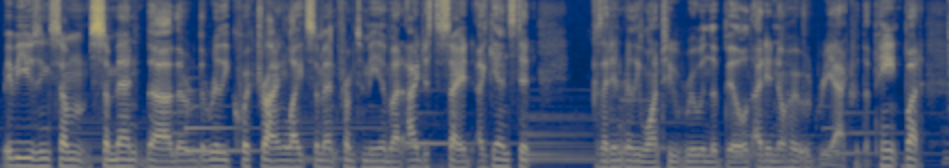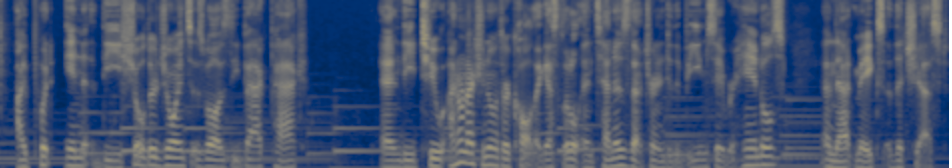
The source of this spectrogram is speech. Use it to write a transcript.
maybe using some cement, uh, the, the really quick drying light cement from Tamiya, but I just decided against it because I didn't really want to ruin the build. I didn't know how it would react with the paint, but I put in the shoulder joints as well as the backpack and the two, I don't actually know what they're called, I guess little antennas that turn into the beam saber handles, and that makes the chest.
